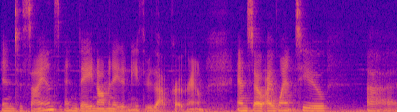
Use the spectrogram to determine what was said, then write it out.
into science, and they nominated me through that program. And so I went to uh,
